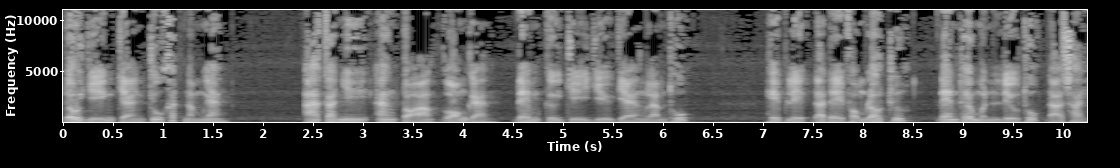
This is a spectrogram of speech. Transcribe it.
đối diện chàng chú khách nằm ngang. Ả ca nhi an tọa gọn gàng, đem cử chỉ dịu dàng làm thuốc. Hiệp liệt đã đề phòng lo trước đem theo mình liều thuốc đã say,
